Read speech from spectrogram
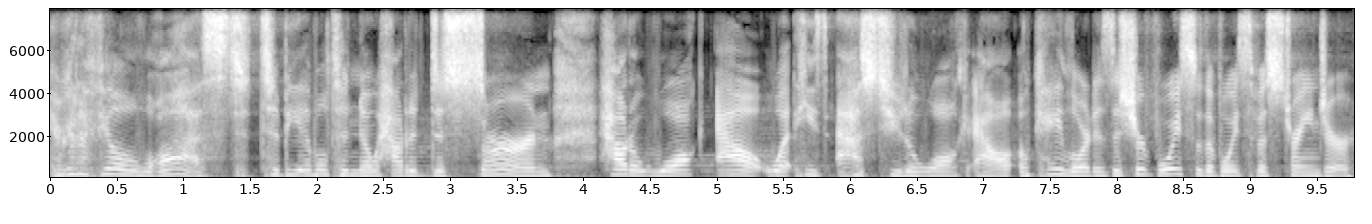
you're going to feel lost to be able to know how to discern, how to walk out what He's asked you to walk out. Okay, Lord, is this your voice or the voice of a stranger?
